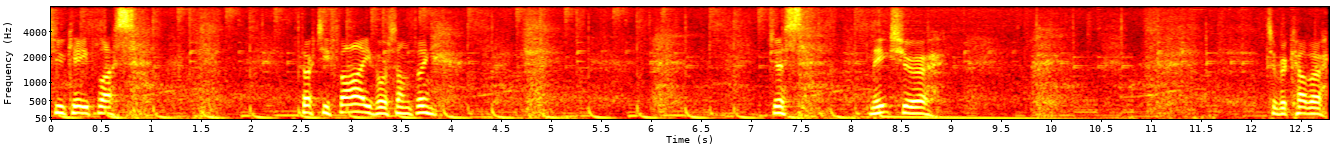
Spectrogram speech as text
2k plus 35 or something. Just make sure to recover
